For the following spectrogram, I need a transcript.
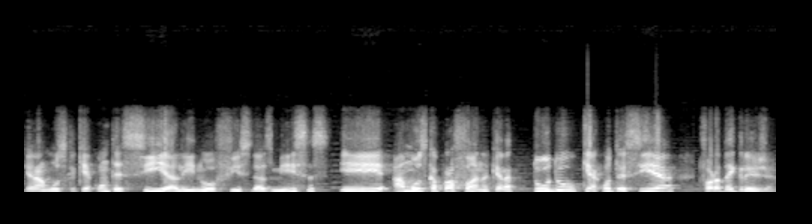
que era a música que acontecia ali no ofício das missas, e a música profana, que era tudo o que acontecia fora da igreja.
